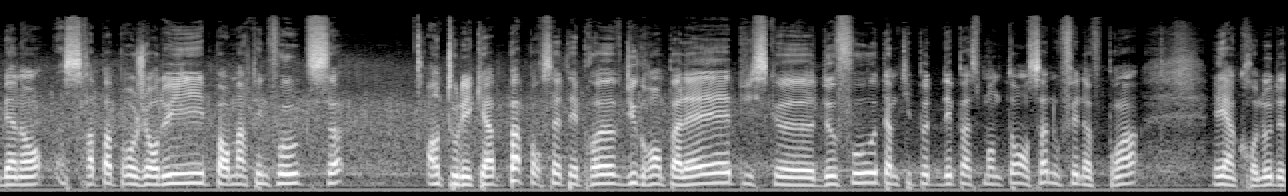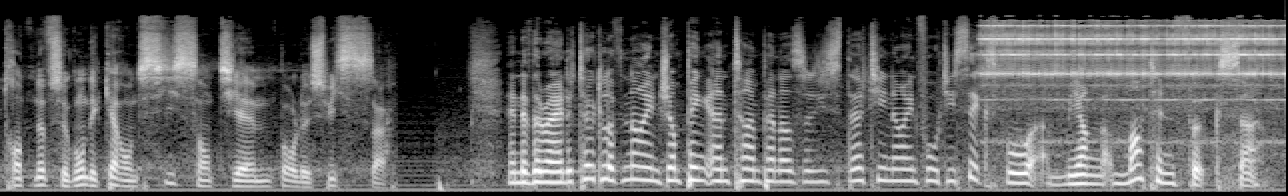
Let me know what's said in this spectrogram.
Eh bien non, ce ne sera pas pour aujourd'hui, pour Martin Fuchs. En tous les cas, pas pour cette épreuve du Grand Palais, puisque deux fautes, un petit peu de dépassement de temps, ça nous fait 9 points. Et un chrono de 39 secondes et 46 centièmes pour le Suisse. End of the round, a total of nine jumping and time penalties, 39.46 for young Martin Fuchs.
